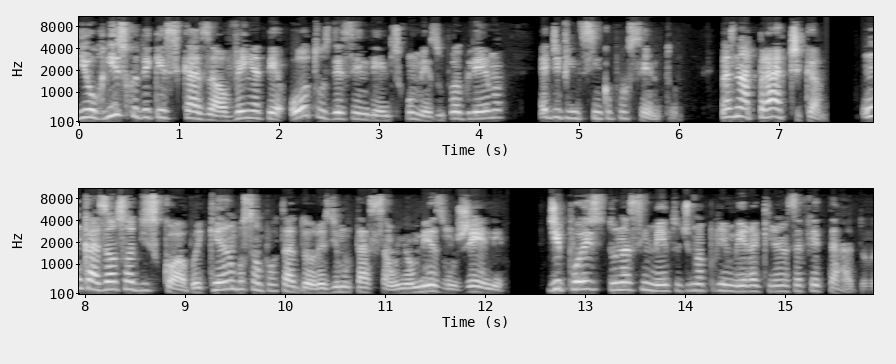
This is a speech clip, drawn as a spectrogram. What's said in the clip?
E o risco de que esse casal venha a ter outros descendentes com o mesmo problema é de 25%. Mas na prática, um casal só descobre que ambos são portadores de mutação em um mesmo gene depois do nascimento de uma primeira criança afetada.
